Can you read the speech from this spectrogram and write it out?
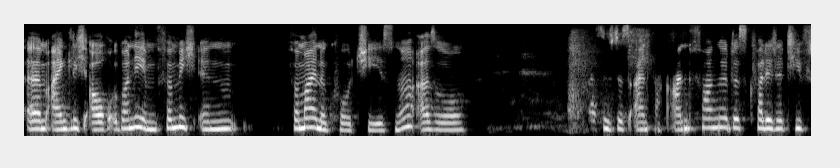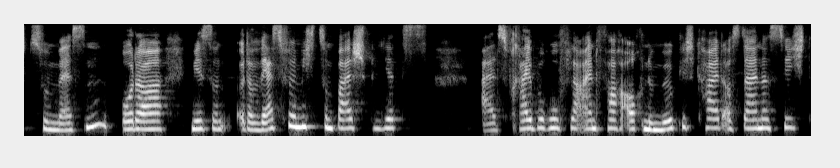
ähm, eigentlich auch übernehmen für mich, in, für meine Coaches. Ne? Also, dass ich das einfach anfange, das qualitativ zu messen. Oder oder wäre es für mich zum Beispiel jetzt als Freiberufler einfach auch eine Möglichkeit aus deiner Sicht,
